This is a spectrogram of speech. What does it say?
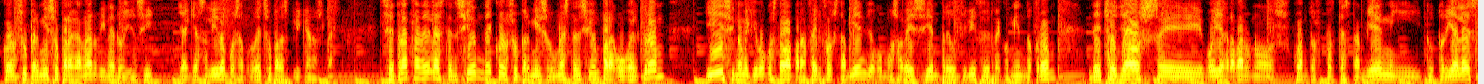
con su permiso para ganar dinero y así, ya que ha salido, pues aprovecho para explicarosla. Se trata de la extensión de con su permiso, una extensión para Google Chrome y si no me equivoco estaba para Firefox también. Yo como sabéis siempre utilizo y recomiendo Chrome. De hecho ya os eh, voy a grabar unos cuantos podcasts también y tutoriales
